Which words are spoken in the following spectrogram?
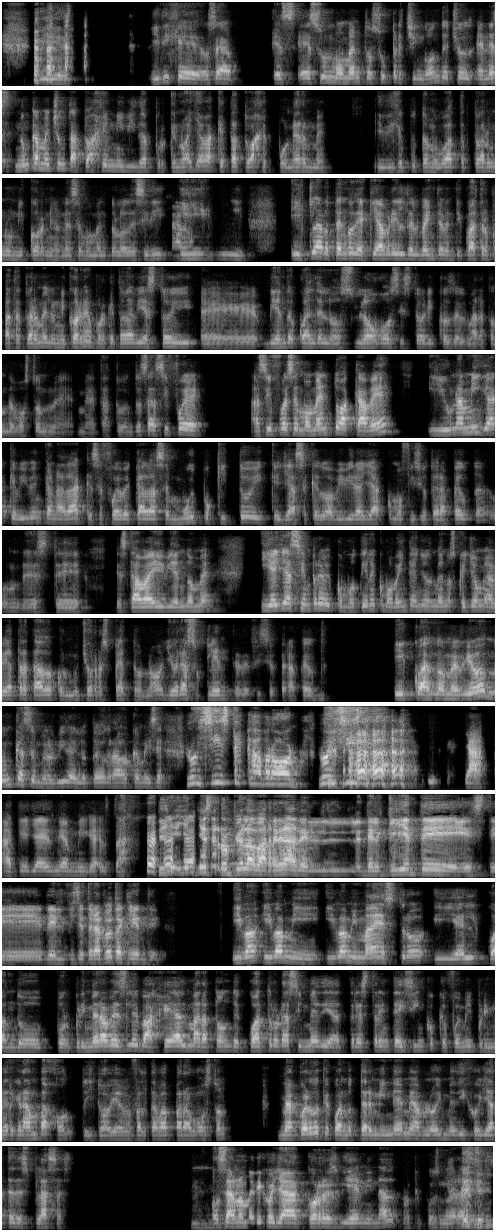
y, dije, o sea, es, es un momento súper chingón. De hecho, en nunca me he hecho un tatuaje en mi vida porque no hallaba qué tatuaje ponerme y dije, puta, me voy a tatuar un unicornio. En ese momento lo decidí. Y, y, claro, tengo de aquí a abril del 2024 para tatuarme el unicornio porque todavía estoy eh, viendo cuál de los logos históricos del maratón de Boston me, me tatúo. Entonces así fue, así fue ese momento. Acabé y una amiga que vive en Canadá, que se fue becada hace muy poquito y que ya se quedó a vivir allá como fisioterapeuta, este, estaba ahí viéndome. Y ella siempre, como tiene como 20 años menos que yo, me había tratado con mucho respeto, ¿no? Yo era su cliente de fisioterapeuta. Y cuando me vio, nunca se me olvida y lo tengo grabado que me dice, lo hiciste, cabrón, lo hiciste. ya, aquí ya es mi amiga esta. ya, se rompió la barrera del, del cliente, este, del fisioterapeuta cliente. Iba, iba, mi, iba mi maestro y él cuando por primera vez le bajé al maratón de cuatro horas y media a 3.35, que fue mi primer gran bajón y todavía me faltaba para Boston, me acuerdo que cuando terminé me habló y me dijo, ya te desplazas. O sea, no me dijo ya corres bien ni nada, porque pues no era así.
